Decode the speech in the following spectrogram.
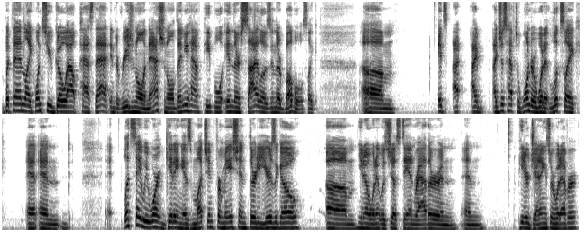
but then, like once you go out past that into regional and national, then you have people in their silos, in their bubbles. Like, um, it's I I I just have to wonder what it looks like, and and let's say we weren't getting as much information 30 years ago um, you know when it was just dan rather and and peter jennings or whatever.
